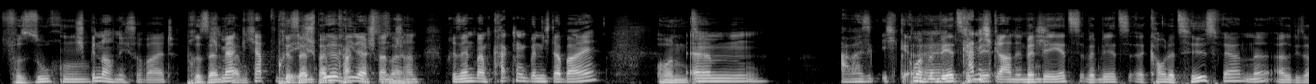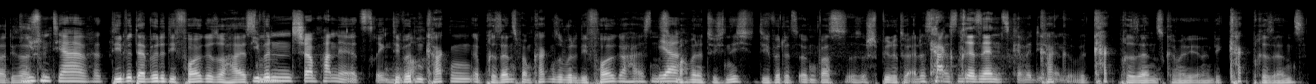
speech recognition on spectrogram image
versuchen. Ich bin noch nicht so weit. Präsent ich merke, beim- ich, hab, präsent ich beim spüre Kacken Widerstand schon. Präsent beim Kacken bin ich dabei. Und Ähm, aber ich guck mal, wenn wir jetzt, kann wenn ich gerade Wenn nicht. wir jetzt, wenn wir jetzt äh, Kaulitz Hills wären, ne, also dieser, dieser, die sind ja wirklich, die, wird- der würde die Folge so heißen. die würden Champagner jetzt trinken. Die würden auch. kacken, äh, Präsenz beim Kacken, so würde die Folge heißen. Das Ja. machen wir natürlich nicht. Die würde jetzt irgendwas äh, Spirituelles heißen. Kackpräsenz können wir die Kack, nennen. Kackpräsenz können wir die nennen. Die Kackpräsenz.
